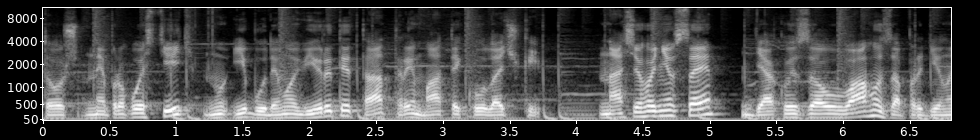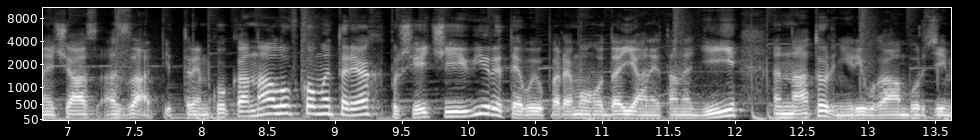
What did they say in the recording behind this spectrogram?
Тож не пропустіть, ну і будемо вірити та тримати кулачки. На сьогодні все. Дякую за увагу, за приділений час, за підтримку каналу. В коментарях пишіть, чи вірите ви в перемогу Даяни та Надії на турнірі в Гамбурзі.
